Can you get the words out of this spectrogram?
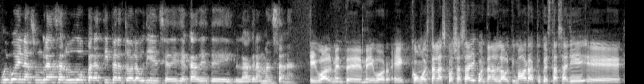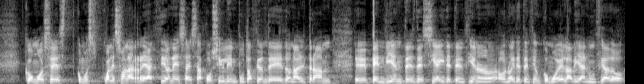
Muy buenas, un gran saludo para ti y para toda la audiencia desde acá, desde la Gran Manzana. Igualmente, Maybor. Eh, ¿Cómo están las cosas ahí? Cuéntanos la última hora, tú que estás allí, eh, ¿cómo se, cómo, ¿cuáles son las reacciones a esa posible imputación de Donald Trump, eh, pendientes de si hay detención o no, hay detención, como él había anunciado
